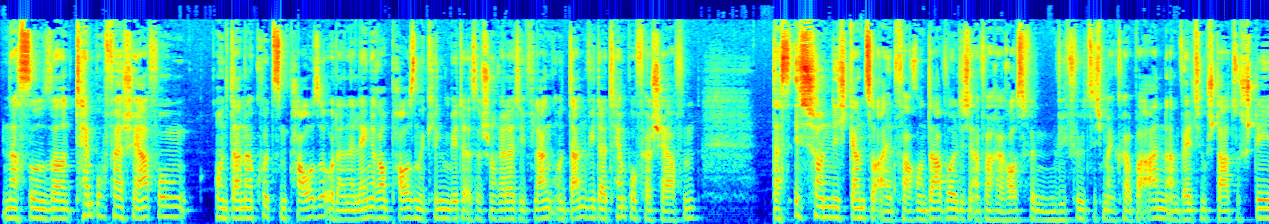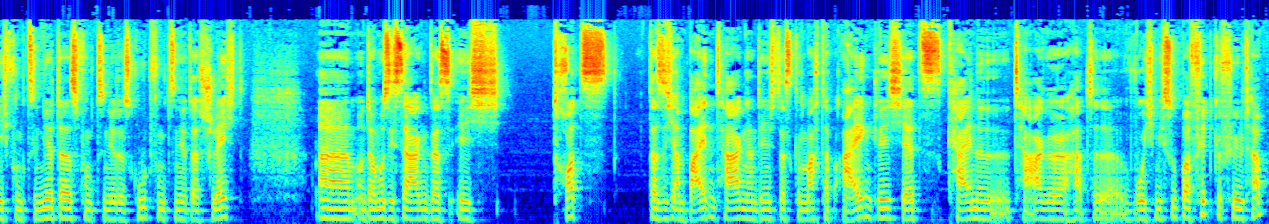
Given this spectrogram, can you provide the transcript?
nach so, einer Tempoverschärfung und dann einer kurzen Pause oder einer längeren Pause, eine Kilometer ist ja schon relativ lang, und dann wieder Tempo verschärfen, das ist schon nicht ganz so einfach. Und da wollte ich einfach herausfinden, wie fühlt sich mein Körper an, an welchem Status stehe ich, funktioniert das, funktioniert das gut, funktioniert das schlecht. Ähm, und da muss ich sagen, dass ich trotz dass ich an beiden Tagen, an denen ich das gemacht habe, eigentlich jetzt keine Tage hatte, wo ich mich super fit gefühlt habe.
